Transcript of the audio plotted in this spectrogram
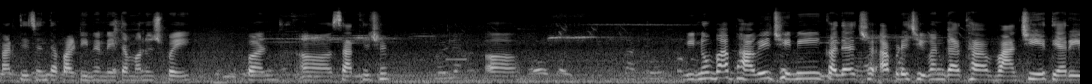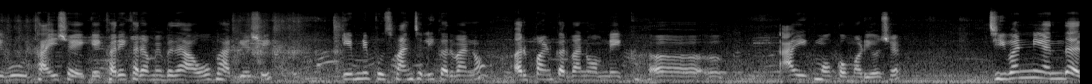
ભારતીય જનતા પાર્ટીના નેતા મનોજભાઈ પણ સાથે છે. વિનોબા ભાવે જેની કદાચ આપણે જીવનગાથા વાંચીએ ત્યારે એવું થાય છે કે ખરેખર અમે બધા આવો ભાગ્ય છીએ કે એમને પુષ્પાંજલિ કરવાનો અર્પણ કરવાનો અમને એક આ એક મોકો મળ્યો છે. જીવનની અંદર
